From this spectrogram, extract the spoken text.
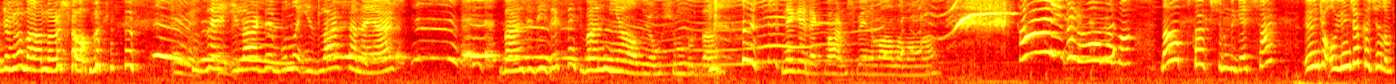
Bugün bunu anlamış olduk. Kuzey ileride bunu izlersen eğer bence diyeceksin ki ben niye ağlıyormuşum burada. ne gerek varmış benim ağlamama. Hayır ağlama. Ne yapsak şimdi geçer? Önce oyuncak açalım.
